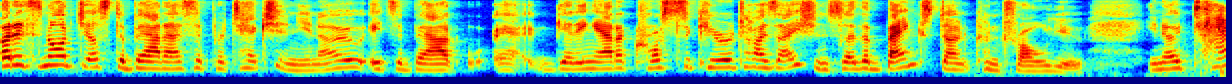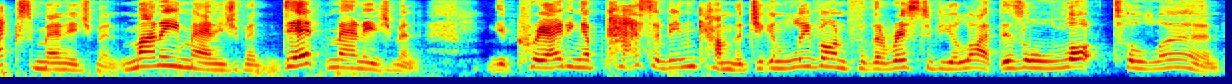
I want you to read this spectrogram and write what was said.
But it's not just about asset protection, you know, it's about uh, getting out of cross securitization so the banks don't control you. You know, tax management, money management, debt management, you're creating a passive income that you can live on for the rest of your life. There's a lot to learn.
